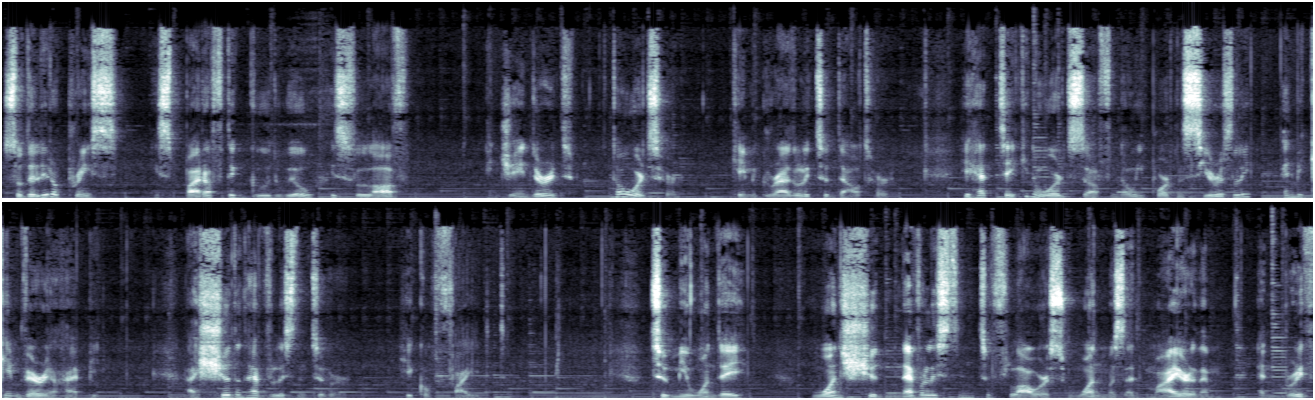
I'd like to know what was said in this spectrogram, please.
So the little prince, in spite of the goodwill his love engendered towards her, came gradually to doubt her. He had taken words of no importance seriously and became very unhappy. I shouldn't have listened to her, he confided. To me one day, one should never listen to flowers, one must admire them and breathe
